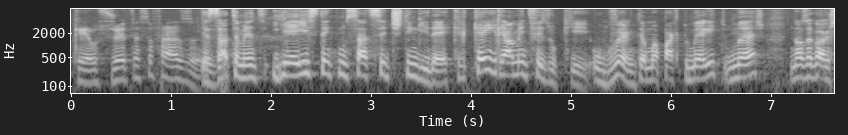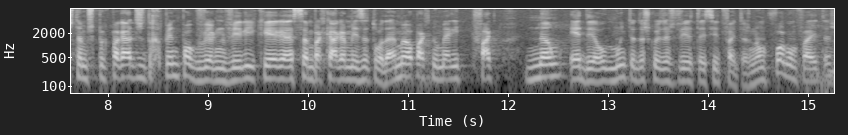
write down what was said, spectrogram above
que é o sujeito dessa frase. Exatamente. E é isso que tem que começar a ser distinguido. É que quem realmente fez o quê? O governo tem uma parte do mérito, mas nós agora estamos preparados de repente para o governo vir e querer se embarcar a mesa toda. A maior parte do mérito, de facto, não é dele. Muitas das coisas deviam ter sido feitas. Não foram feitas,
